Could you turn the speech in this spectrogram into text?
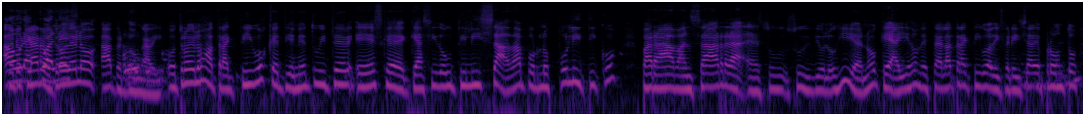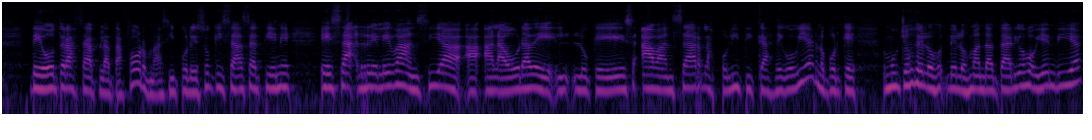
Ahora, claro, otro de los, ah, perdón, Gaby. Otro de los atractivos que tiene Twitter es que, ha sido utilizada por los políticos para avanzar eh, su, ideología, ¿no? Que ahí es donde está el atractivo, a diferencia de pronto de otras ah, plataformas. Y por eso quizás tiene esa relevancia a, a, la hora de lo que es avanzar las políticas de gobierno, porque muchos de los, de los mandatarios hoy en día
